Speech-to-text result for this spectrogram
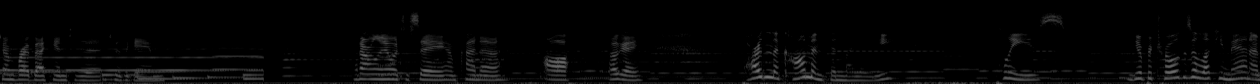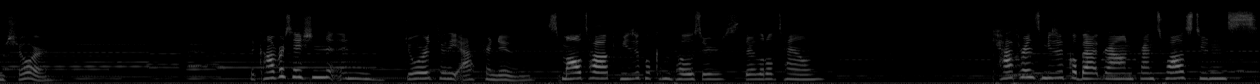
jump right back into the to the game. I don't really know what to say. I'm kind of off. Okay. Pardon the comment, then, my lady. Please. Your betrothed is a lucky man, I'm sure. The conversation endured through the afternoon. Small talk, musical composers, their little town. Catherine's musical background, Francois' students,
